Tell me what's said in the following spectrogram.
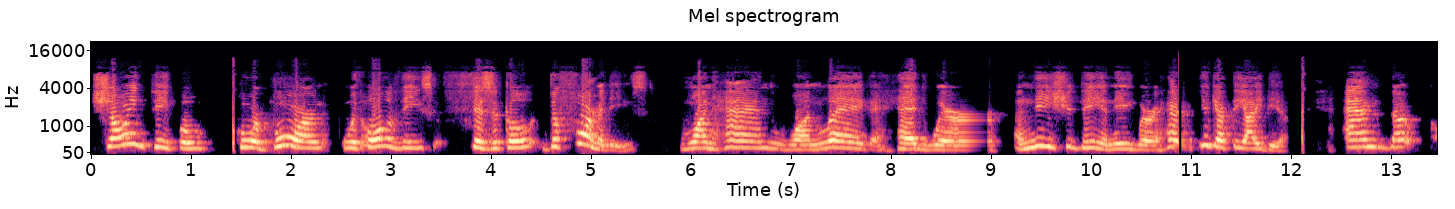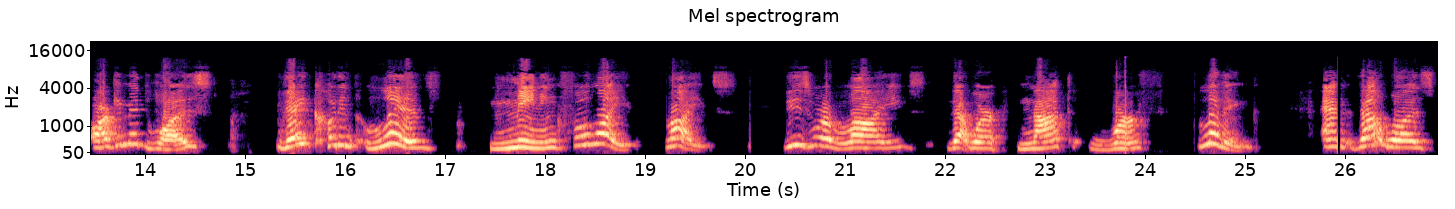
showing people who were born with all of these physical deformities one hand, one leg, a head where a knee should be, a knee where a head. You get the idea. And the argument was they couldn't live meaningful life, lives. These were lives that were not worth living. And that was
